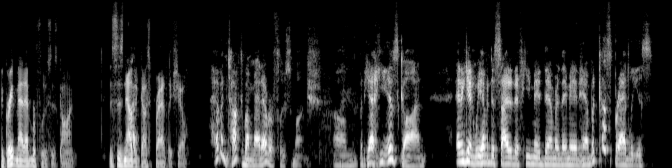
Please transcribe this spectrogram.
The great Matt Eberflus is gone. This is now the Gus Bradley show. I haven't talked about Matt Eberflus much, um, but yeah, he is gone. And again, we haven't decided if he made them or they made him. But Gus Bradley is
